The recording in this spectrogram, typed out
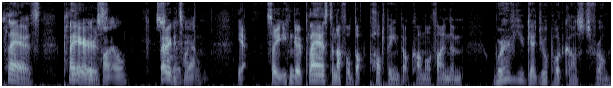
players. Players. Good title. Very good Solid, yeah. title. Yeah. So you can go players to nuffle.podbean.com or find them wherever you get your podcasts from.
